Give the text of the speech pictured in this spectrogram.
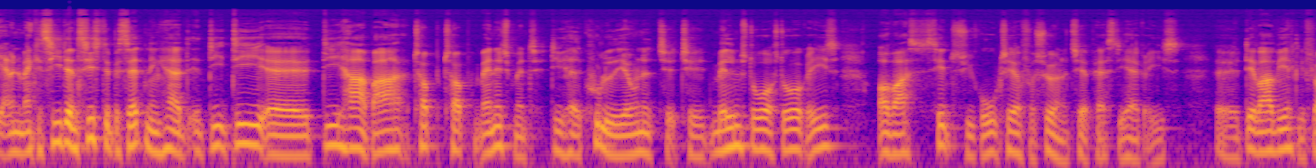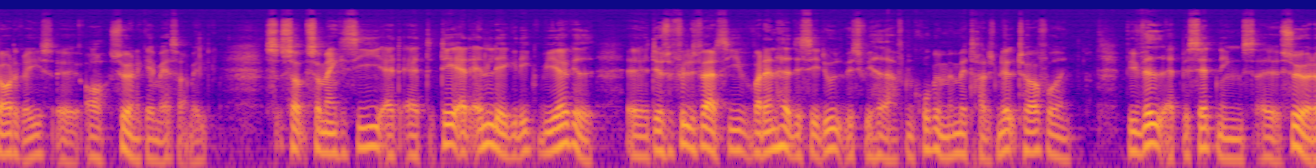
Jamen, man kan sige, at den sidste besætning her, de, de, øh, de har bare top, top management. De havde kuldet jævnet til, til mellemstore og store grise, og var sindssygt gode til at få søerne til at passe de her grise. Øh, det var virkelig flotte grise, øh, og søerne gav masser af mælk. Så, så, så man kan sige, at, at det, at anlægget ikke virkede, øh, det er jo selvfølgelig svært at sige, hvordan havde det set ud, hvis vi havde haft en gruppe med, med traditionel tørfodring. Vi ved, at besætningens øh, søer,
